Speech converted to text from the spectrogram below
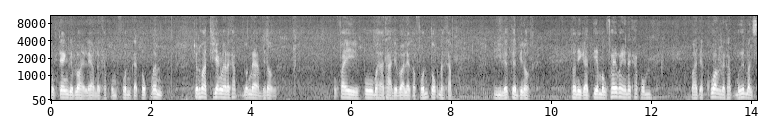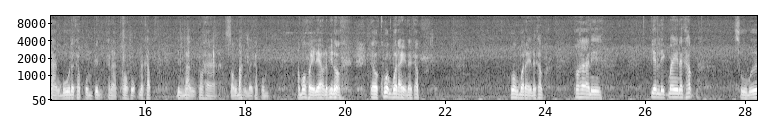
ตกแต่งเรียบร้อยแล้วนะครับ ผมฝนกระตกมันจนหอดเที่ยงแล้วนะครับดวงน้ำพี่น้องผมไฟปูมหาธาตุเรียบร้อยแล้วก็ฝนตกนะครับดีเหลือเกินพี่น้อง ตอนนี้ก็เตรียมบังไฟไว้นะครับ ผมว่าจะควงนะครับ มือมันสางบูนะครับ ผมเป็นขนาดทอหกนะครับหนึ่งบังทอหาสองบังนะครับ ผมเอามาหอยแล้วนะพี่น้อง แต่ว่าควงบ่ได้นะครับ ควงบ่ได้นะครับทอหานี่ ลี่ยนเหล็กไหมนะครับ สู่มือ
